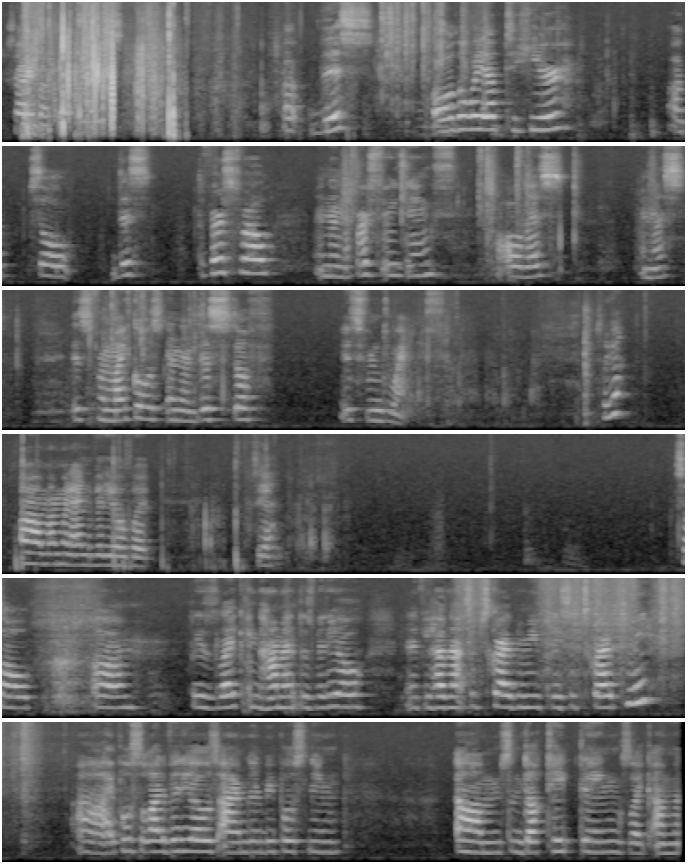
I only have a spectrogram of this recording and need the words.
Sorry about that, guys. Uh, this all the way up to here. Uh, so this, the first row, and then the first three things, all this and this, is from Michael's, and then this stuff is from Joann's. So yeah, um, I'm gonna end the video, but so yeah. So, um, please like and comment this video. And if you have not subscribed to me, please subscribe to me. Uh, I post a lot of videos. I'm going to be posting um, some duct tape things. Like I'm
